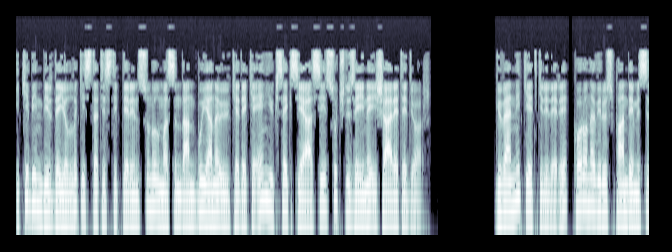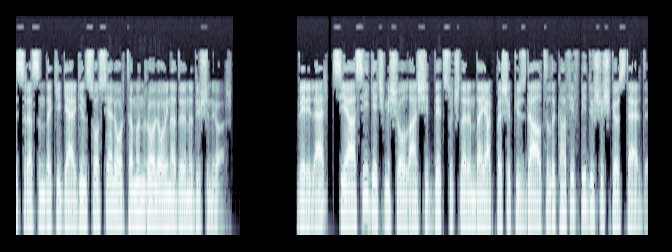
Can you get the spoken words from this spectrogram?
2001'de yıllık istatistiklerin sunulmasından bu yana ülkedeki en yüksek siyasi suç düzeyine işaret ediyor. Güvenlik yetkilileri, koronavirüs pandemisi sırasındaki gergin sosyal ortamın rol oynadığını düşünüyor. Veriler, siyasi geçmişi olan şiddet suçlarında yaklaşık %6'lık hafif bir düşüş gösterdi.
